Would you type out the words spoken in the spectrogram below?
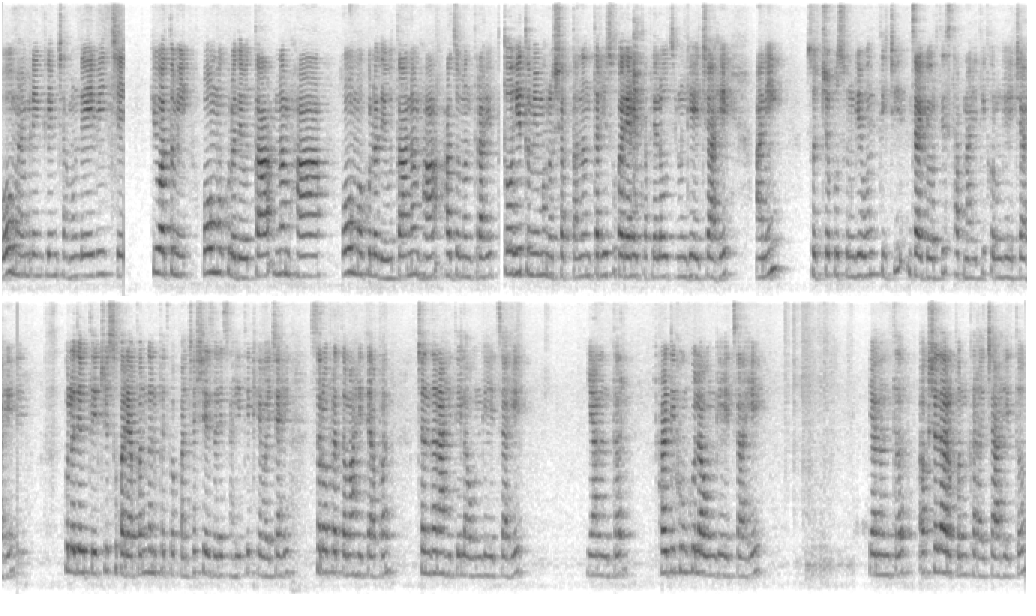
ओम ऐम ह्रीं क्लीं चामुंडेवीचे किंवा तुम्ही ओम कुलदेवता नमहा ओम कुलदेवता नमहा हा जो मंत्र आहे तोही तुम्ही म्हणू शकता. नंतर ही सुपारी आहे ती आपल्याला उचलून घ्यायची आहे आणि स्वच्छ पुसून घेऊन तिची जागेवरती स्थापना आहे ती करून घ्यायची आहे. कुलदेवतेची सुपारी आपण गणपती बाप्पांच्या शेजारीच आहे ती ठेवायची आहे. सर्वप्रथम आहे ते आपण चंदन आहे ते लावून घ्यायचं आहे. यानंतर हळदी कुंकू लावून घ्यायचं आहे. यानंतर अक्षदा अर्पण आहे तो.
